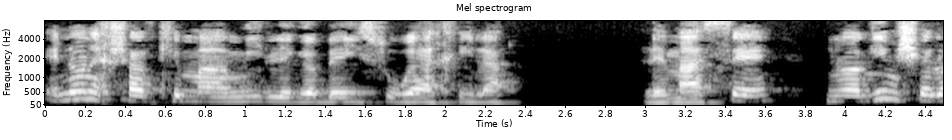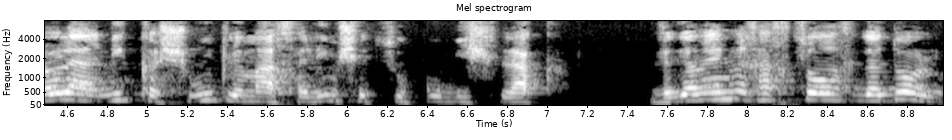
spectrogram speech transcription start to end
אינו נחשב כמעמיד לגבי איסורי אכילה. למעשה, נוהגים שלא להעניק כשרות למאכלים שצופו בשלק, וגם אין בכך צורך גדול,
